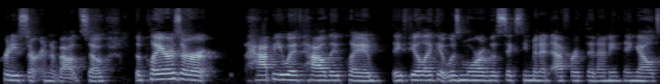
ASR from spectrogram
pretty certain about. So the players are happy with how they played. They feel like it was more of a 60 minute effort than anything else.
